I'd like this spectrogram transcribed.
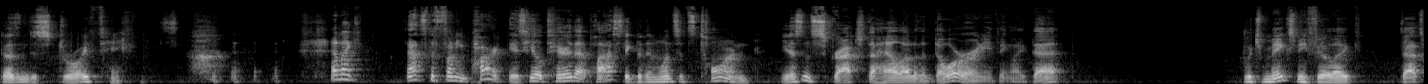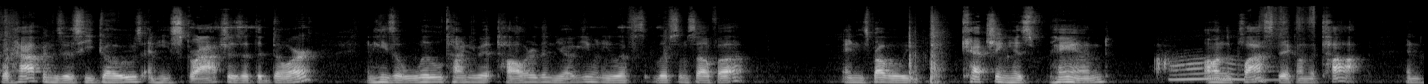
doesn't destroy things. and like that's the funny part is he'll tear that plastic, but then once it's torn, he doesn't scratch the hell out of the door or anything like that. Which makes me feel like that's what happens is he goes and he scratches at the door and he's a little tiny bit taller than Yogi when he lifts lifts himself up. And he's probably catching his hand oh. on the plastic on the top and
